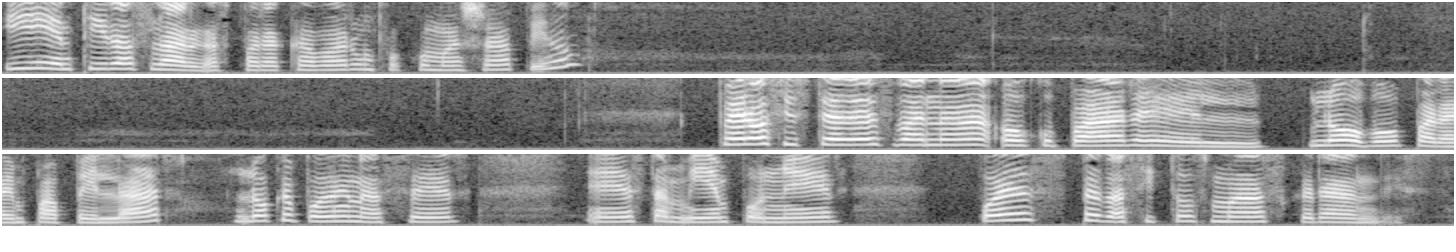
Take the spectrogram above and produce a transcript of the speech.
y en tiras largas para acabar un poco más rápido. Pero si ustedes van a ocupar el globo para empapelar, lo que pueden hacer es también poner pues pedacitos más grandes.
